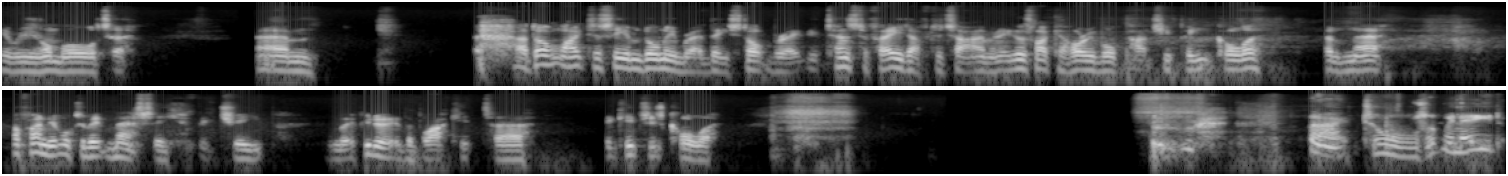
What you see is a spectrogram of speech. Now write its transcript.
the original mortar. Um, I don't like to see them done in red, these stock brick. It tends to fade after time and it goes like a horrible patchy pink colour. And uh, I find it looks a bit messy, a bit cheap. But if you do it in the black, it uh, it keeps its colour. Right, tools that we need.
